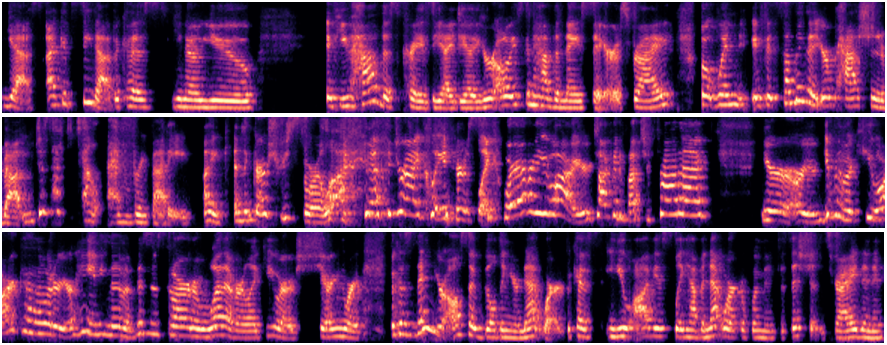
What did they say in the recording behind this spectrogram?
yes, I could see that because you know you if you have this crazy idea, you're always going to have the naysayers, right? But when, if it's something that you're passionate about, you just have to tell everybody, like in the grocery store line, at the dry cleaners, like wherever you are, you're talking about your product, you're, or you're giving them a QR code or you're handing them a business card or whatever, like you are sharing the word because then you're also building your network because you obviously have a network of women physicians, right? And if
